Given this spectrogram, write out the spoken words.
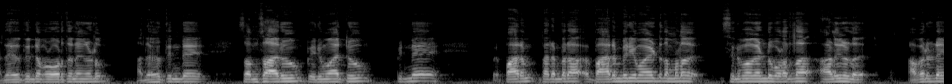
അദ്ദേഹത്തിന്റെ പ്രവർത്തനങ്ങളും അദ്ദേഹത്തിന്റെ സംസാരവും പെരുമാറ്റവും പിന്നെ പാരം പരമ്പര പാരമ്പര്യമായിട്ട് നമ്മൾ സിനിമ കണ്ടു വളർന്ന ആളുകൾ അവരുടെ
